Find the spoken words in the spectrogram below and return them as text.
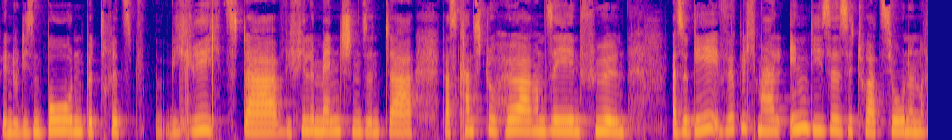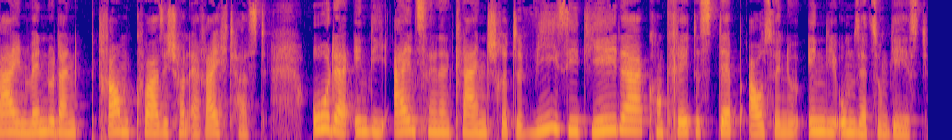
wenn du diesen Boden betrittst? Wie riecht's da? Wie viele Menschen sind da? Was kannst du hören, sehen, fühlen? Also geh wirklich mal in diese Situationen rein, wenn du deinen Traum quasi schon erreicht hast. Oder in die einzelnen kleinen Schritte. Wie sieht jeder konkrete Step aus, wenn du in die Umsetzung gehst?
